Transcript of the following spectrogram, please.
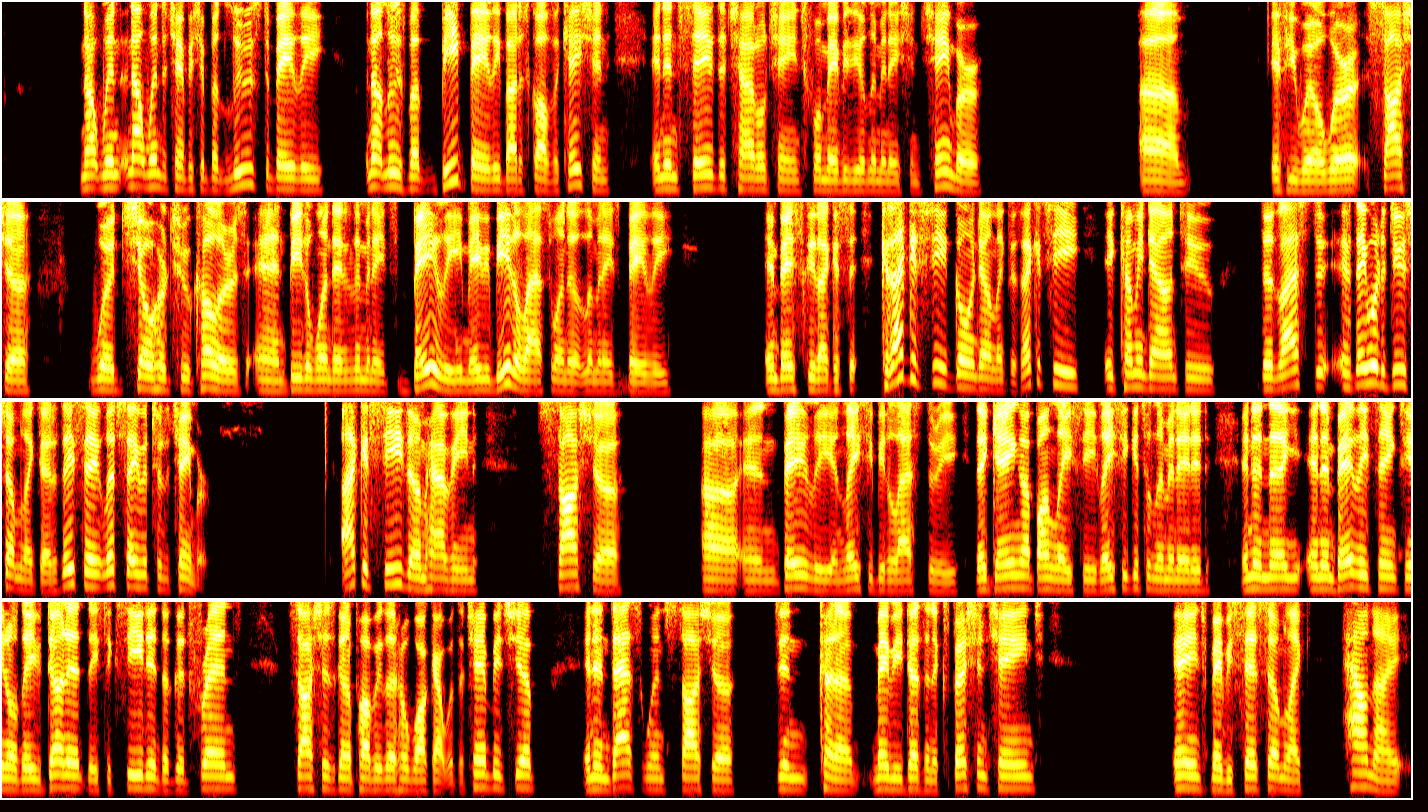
not win, not win the championship, but lose to Bayley, not lose, but beat Bayley by disqualification and then save the title change for maybe the Elimination Chamber, um, if you will, where Sasha would show her true colors and be the one that eliminates Bayley, maybe be the last one that eliminates Bayley. And basically, like I said, because I could see it going down like this. I could see it coming down to the last, if they were to do something like that, if they say, let's save it to the chamber, I could see them having Sasha uh, and Bayley and Lacey be the last three. They gang up on Lacey. Lacey gets eliminated, and then they and then Bayley thinks you know they've done it. They succeeded. They're good friends. Sasha's gonna probably let her walk out with the championship, and then that's when Sasha then kind of maybe does an expression change, and maybe says something like "How nice."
